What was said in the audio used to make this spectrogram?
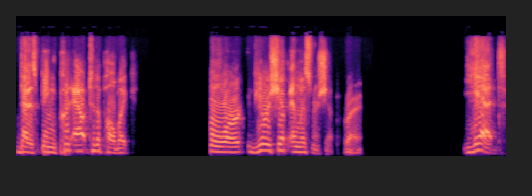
that is being put out to the public for viewership and listenership. Right. Yet,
